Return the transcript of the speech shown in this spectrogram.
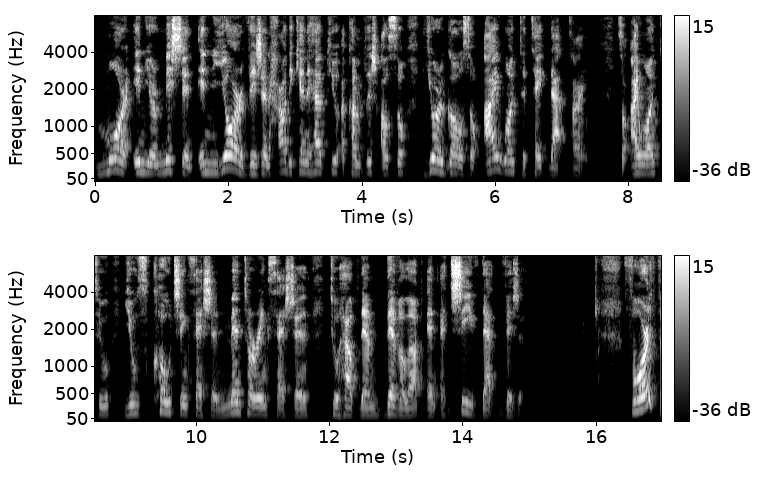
more in your mission, in your vision, how they can help you accomplish also your goal. So I want to take that time. So I want to use coaching session, mentoring session to help them develop and achieve that vision. Fourth,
